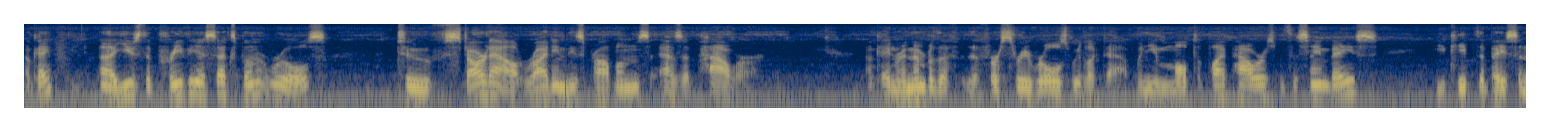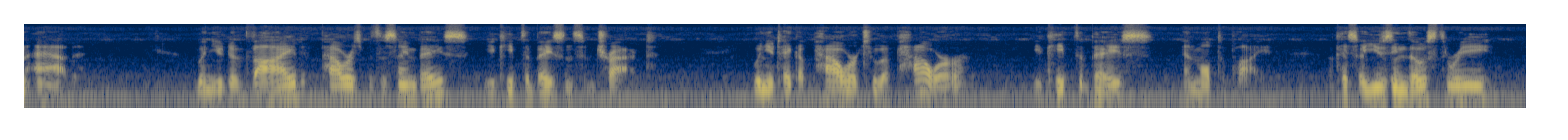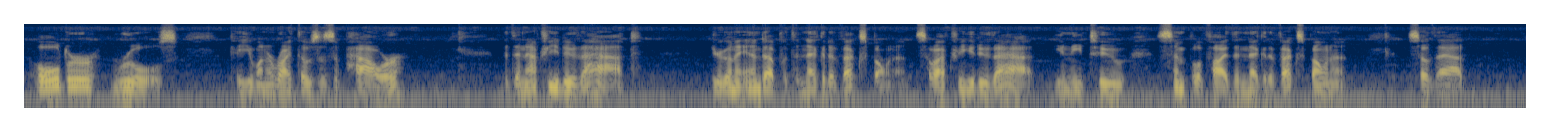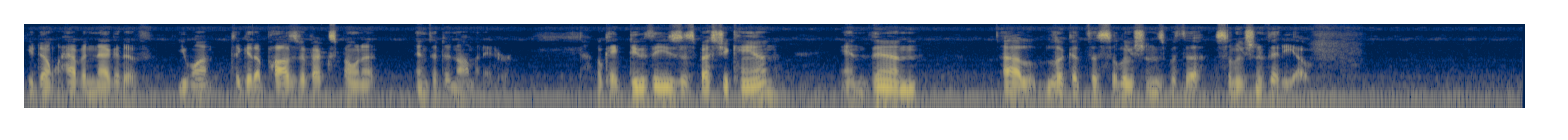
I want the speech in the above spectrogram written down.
Okay, uh, use the previous exponent rules to start out writing these problems as a power. Okay, and remember the, the first three rules we looked at. When you multiply powers with the same base, you keep the base and add. When you divide powers with the same base, you keep the base and subtract. When you take a power to a power, you keep the base and multiply. Okay, so using those three older rules, okay, you want to write those as a power. But then after you do that, you're going to end up with a negative exponent. So after you do that, you need to simplify the negative exponent so that you don't have a negative. You want to get a positive exponent in the denominator. Okay, do these as best you can, and then uh, look at the solutions with the solution video.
